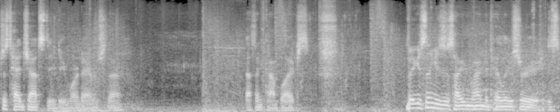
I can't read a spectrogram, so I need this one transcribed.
just headshots do do more damage though. Nothing complex. Biggest thing is just hiding behind the pillars for his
